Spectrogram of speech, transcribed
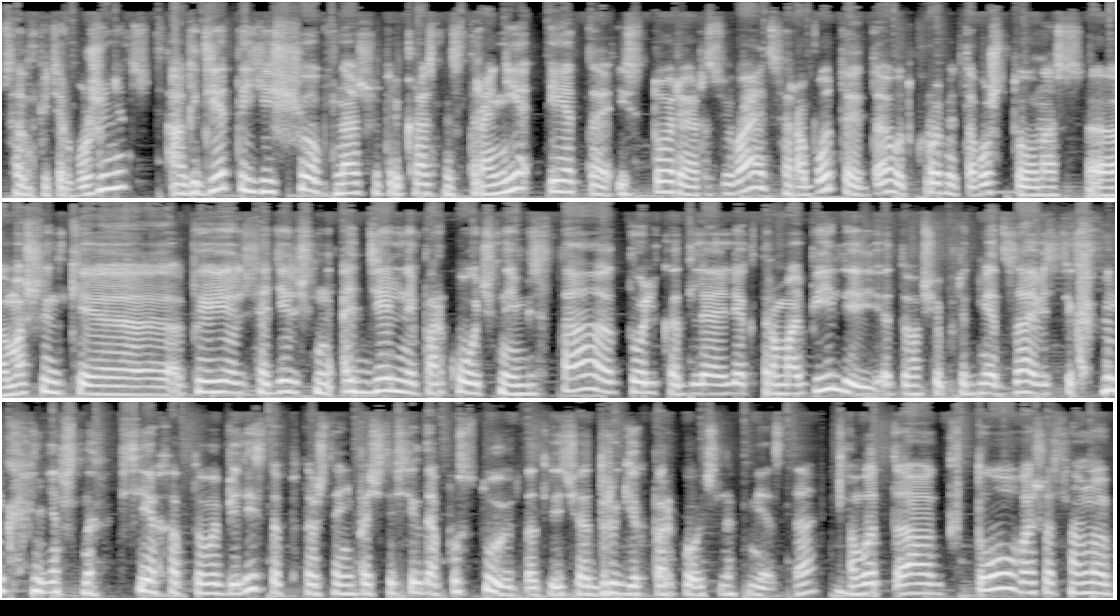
санкт-петербурженец, а где-то еще в нашей прекрасной стране эта история развивается, работает, да, вот кроме того, что у нас э, машинки э, появились отдельные, отдельные парковочные места только для электромобилей, это вообще предмет зависти, конечно, всех автомобилистов, потому что они почти всегда пустуют, в отличие от других парковочных мест, да. Вот а кто ваш основной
